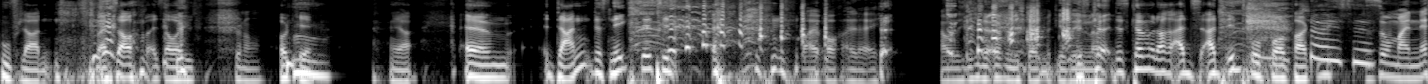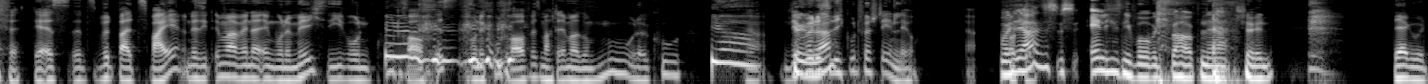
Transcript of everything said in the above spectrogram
Kuhfladen. weiß, auch, weiß auch nicht. Genau. Okay. Ja. Ähm, dann, das nächste sind. Weihrauch, Alter, echt. Kann man sich nicht in der Öffentlichkeit mit dir Das, sehen können, lassen. das können wir doch als, als Intro vorpacken. Das Scheiße. ist so mein Neffe. Der ist, wird bald zwei und der sieht immer, wenn er irgendwo eine Milch sieht, wo ein Kuh drauf ist, wo eine Kuh drauf ist, macht er immer so Mu oder Kuh. Ja. Ja. Den Schön, würdest oder? du dich gut verstehen, Leo. Und Okay. Ja, das ist ähnliches Niveau, würde ich behaupten. Ja, schön. Sehr gut.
